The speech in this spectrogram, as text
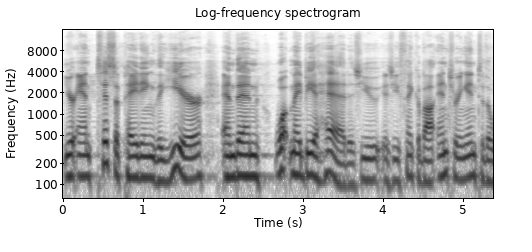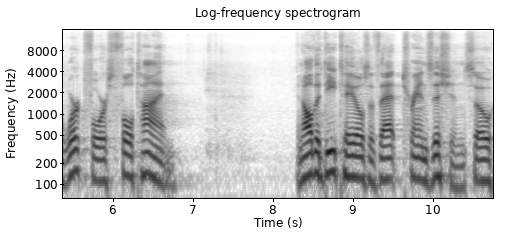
you're anticipating the year and then what may be ahead as you, as you think about entering into the workforce full time and all the details of that transition. So,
